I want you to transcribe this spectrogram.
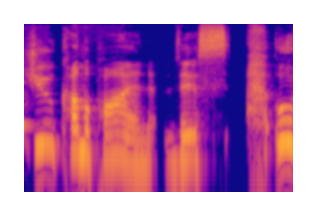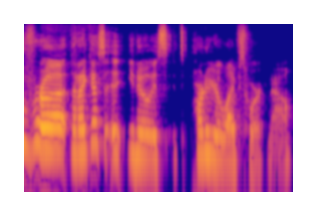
did you come upon this oeuvre that I guess it, you know it's it's part of your life's work now?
